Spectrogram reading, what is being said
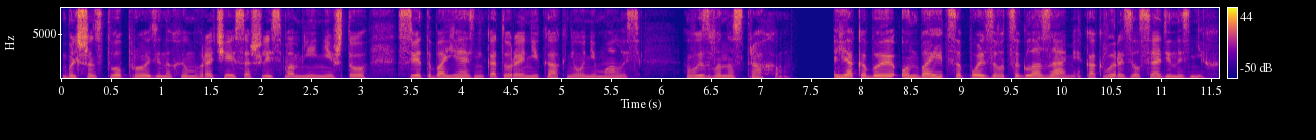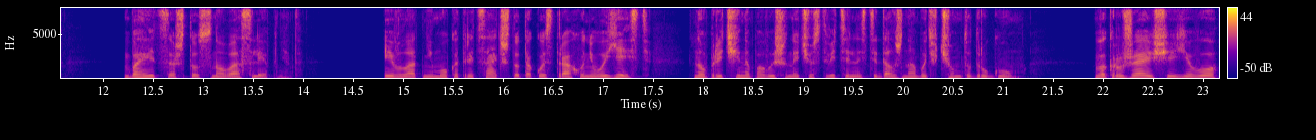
Большинство пройденных им врачей сошлись во мнении, что светобоязнь, которая никак не унималась, вызвана страхом. Якобы он боится пользоваться глазами, как выразился один из них. Боится, что снова ослепнет. И Влад не мог отрицать, что такой страх у него есть, но причина повышенной чувствительности должна быть в чем то другом. В окружающей его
